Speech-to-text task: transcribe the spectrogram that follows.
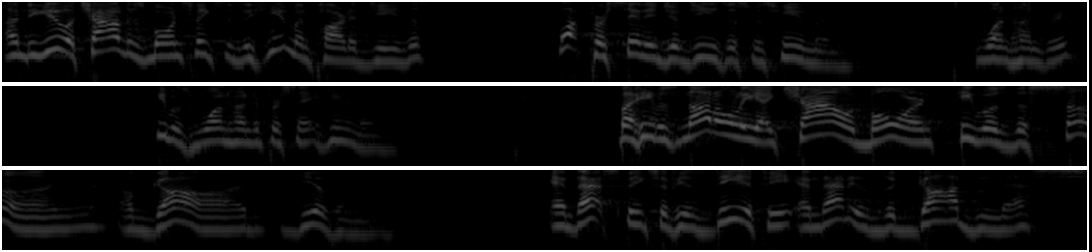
Unto you a child is born speaks of the human part of Jesus. What percentage of Jesus was human? 100. He was 100% human. But he was not only a child born, he was the Son of God given. And that speaks of his deity, and that is the godness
